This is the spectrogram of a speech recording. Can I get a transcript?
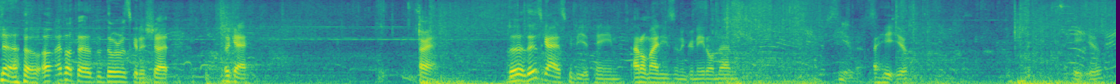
No, oh, I thought the, the door was gonna shut. Okay. All right. The, those guys could be a pain. I don't mind using a grenade on them. I hate you. Hate you.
